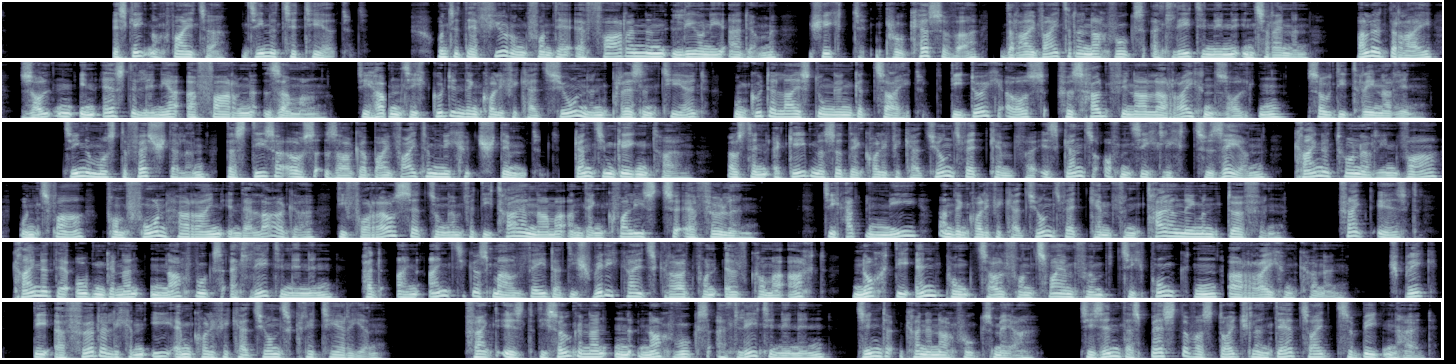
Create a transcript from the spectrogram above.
Es geht noch weiter. Sine zitiert. Unter der Führung von der erfahrenen Leonie Adam schickt Prokesova drei weitere Nachwuchsathletinnen ins Rennen. Alle drei sollten in erster Linie Erfahrung sammeln. Sie haben sich gut in den Qualifikationen präsentiert und gute Leistungen gezeigt, die durchaus fürs Halbfinale reichen sollten, so die Trainerin. Sine musste feststellen, dass diese Aussage bei weitem nicht stimmt. Ganz im Gegenteil. Aus den Ergebnissen der Qualifikationswettkämpfe ist ganz offensichtlich zu sehen, keine Turnerin war, und zwar von vornherein in der Lage, die Voraussetzungen für die Teilnahme an den Qualis zu erfüllen. Sie hatten nie an den Qualifikationswettkämpfen teilnehmen dürfen. Fakt ist, keine der oben genannten Nachwuchsathletinnen hat ein einziges Mal weder die Schwierigkeitsgrad von 11,8 noch die Endpunktzahl von 52 Punkten erreichen können, sprich die erforderlichen EM-Qualifikationskriterien. Fakt ist, die sogenannten Nachwuchsathletinnen sind keine Nachwuchs mehr. Sie sind das Beste, was Deutschland derzeit zu bieten hat.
